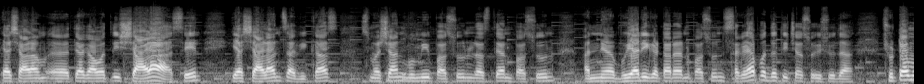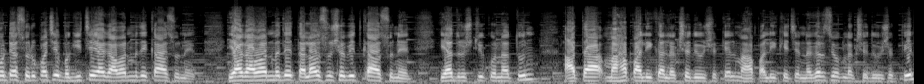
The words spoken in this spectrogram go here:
त्या शाळा त्या गावातली शाळा असेल या शाळांचा विकास स्मशानभूमीपासून रस्त्यांपासून अन्य भुयारी गटारांपासून सगळ्या पद्धतीच्या सोयीसुविधा छोट्या मोठ्या स्वरूपाचे बगीचे या गावांमध्ये का असू नयेत? या गावांमध्ये तलाव सुशोभित का असू नयेत? या दृष्टिकोनातून आता महापालिका लक्ष देऊ शकेल महापालिकेचे नगरसेवक लक्ष देऊ शकतील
